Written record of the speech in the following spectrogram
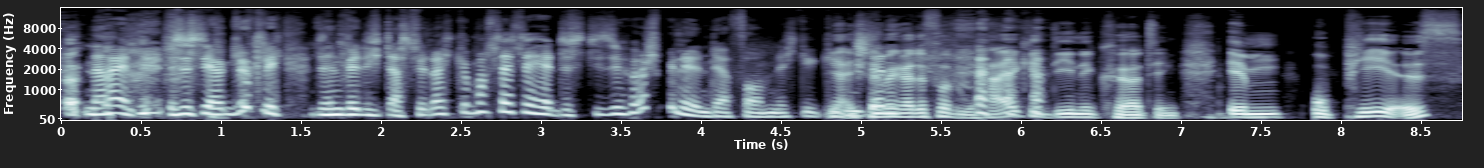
nein, es ist ja glücklich, denn wenn ich das vielleicht gemacht hätte, hätte es diese Hörspiele in der Form nicht gegeben. Ja, ich stelle mir gerade vor, wie Heike Dine Körting im OP ist.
